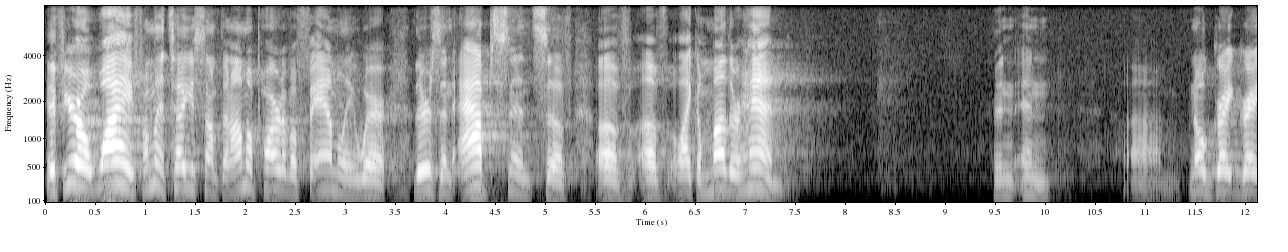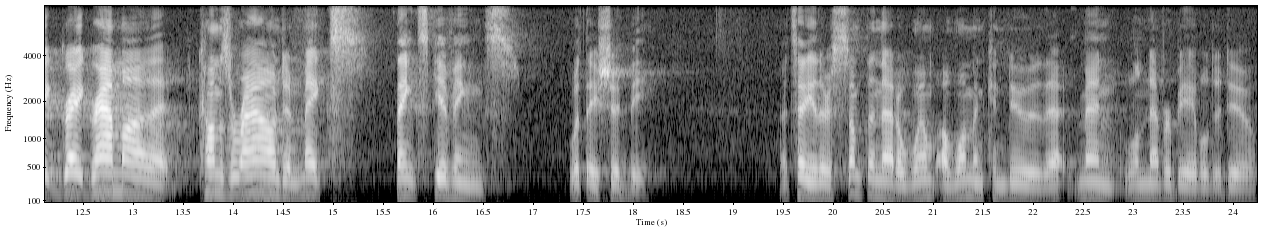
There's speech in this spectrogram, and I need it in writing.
If you're a wife, I'm going to tell you something. I'm a part of a family where there's an absence of, of, of like a mother hen. And, and um, no great great great grandma that comes around and makes Thanksgivings what they should be. I tell you, there's something that a, a woman can do that men will never be able to do.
